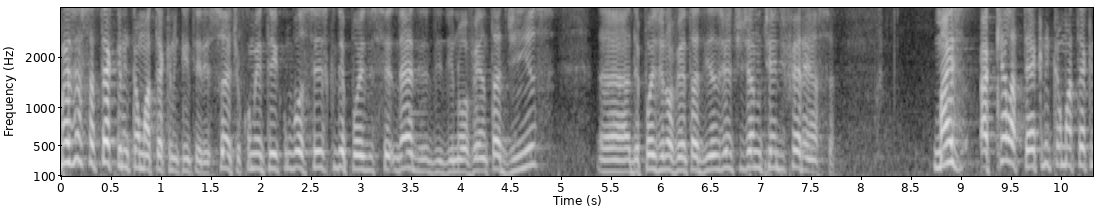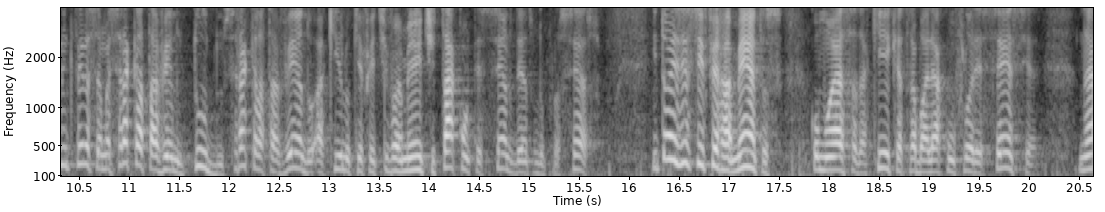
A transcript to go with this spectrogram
Mas essa técnica é uma técnica interessante. Eu comentei com vocês que depois de, né, de, de 90 dias, uh, depois de 90 dias, a gente já não tinha diferença. Mas aquela técnica é uma técnica interessante. Mas será que ela está vendo tudo? Será que ela está vendo aquilo que efetivamente está acontecendo dentro do processo? Então existem ferramentas como essa daqui, que é trabalhar com fluorescência. Né?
